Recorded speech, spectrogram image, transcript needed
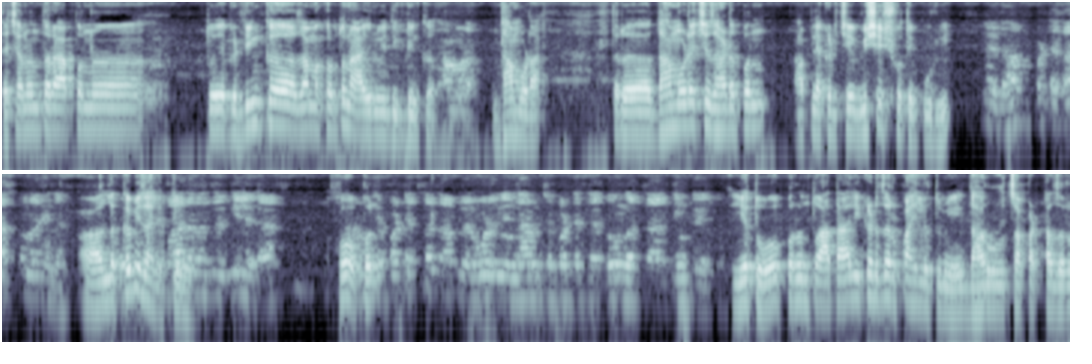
त्याच्यानंतर आपण तो एक डिंक जमा करतो ना आयुर्वेदिक डिंक. धामोडा. तर धामोड्याचे झाडं पण आपल्याकडचे विशेष होते पूर्वी. दहा पट्ट्यात आज पण आहे ना. अ, ल कमी झालेत तेवढे. बाजारात जर गेले का हो पण त्या पट्ट्यातलाच आपल्याला वडणे नारूच्या पट्ट्यातला डोंगरचा डिंक येतो. येतो परंतु आता अलीकडं जर पाहिलं तुम्ही धारूरचा पट्टा जर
